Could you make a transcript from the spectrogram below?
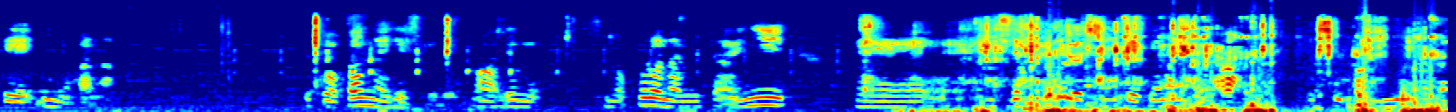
でいいのかな。よくわかんないですけど、まあでも、そのコロナみたいに、えー、日常活用しなきゃいけないとか、一週間にか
